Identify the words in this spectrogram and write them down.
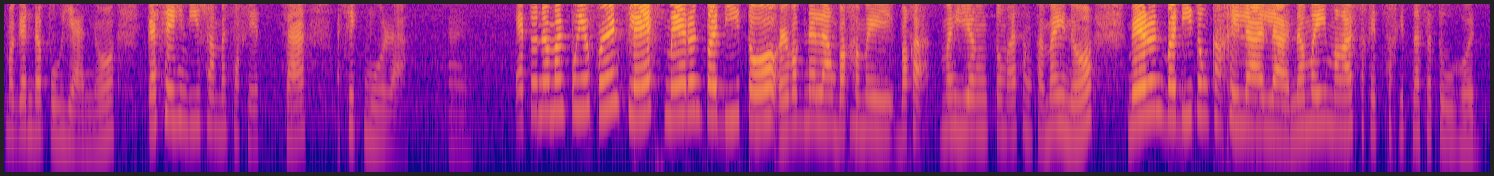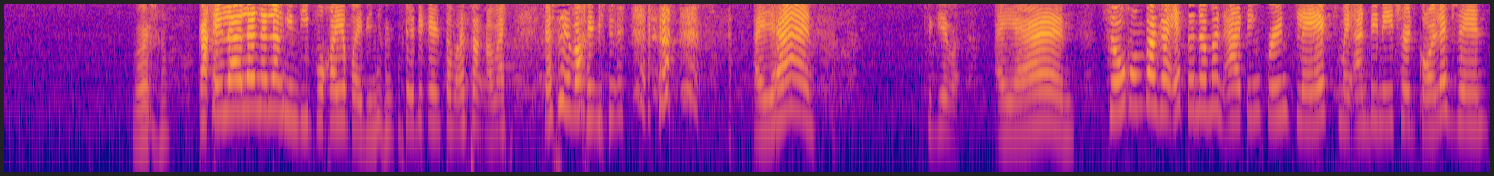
maganda po yan, no? Kasi hindi siya masakit sa sikmura. Ito naman po yung Fern Flex, meron pa dito, or wag na lang, baka, may, baka mahiyang tumaas ang kamay, no? Meron ba ditong kakilala na may mga sakit-sakit na sa tuhod? Kakilala na lang, hindi po kayo, pwede, nyo, pwede kayong tumaas ang kamay. Kasi baka hindi... Ayan. Sige, ayan. So, kumbaga, ito naman ating Fern Flex, may undenatured collagen.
